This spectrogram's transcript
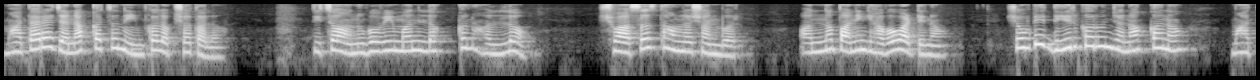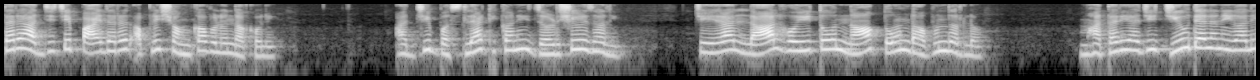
म्हाताऱ्या जनक्काचं नेमकं लक्षात आलं. तिचं अनुभवी मन लक्कन हललं. श्वासच थांबला क्षणभर. अन्न पाणी घ्यावं वाटेना. शेवटी धीर करून जनक्कानं म्हाताऱ्या आजीचे पाय धरत आपली शंका बोलून दाखवली. आजी बसल्या ठिकाणी जडशीळ झाली. चेहरा लाल होई तो नाक तोंड दाबून धरलं. म्हातारी आजी जीव द्यायला निघाली.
